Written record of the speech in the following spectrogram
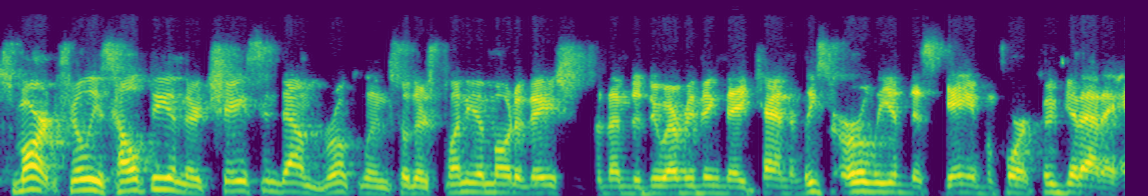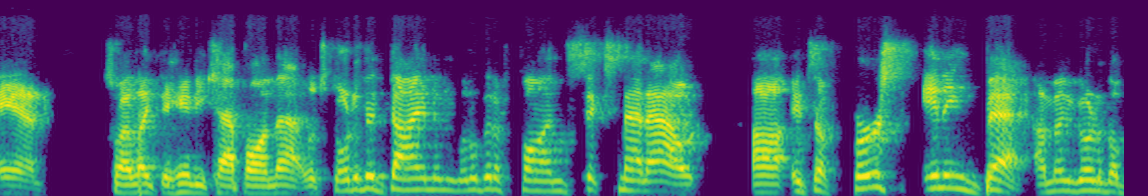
Smart. Philly's healthy and they're chasing down Brooklyn. So there's plenty of motivation for them to do everything they can, at least early in this game before it could get out of hand. So I like the handicap on that. Let's go to the diamond, a little bit of fun, six men out. Uh, it's a first inning bet. I'm going to go to the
